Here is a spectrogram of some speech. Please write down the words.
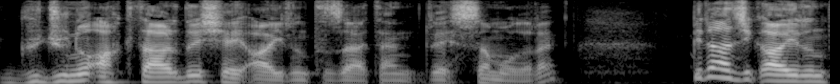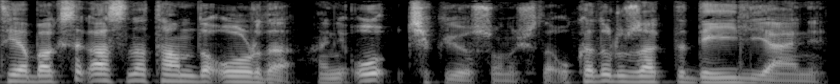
gücünü aktardığı şey ayrıntı zaten ressam olarak. Birazcık ayrıntıya baksak aslında tam da orada. Hani o çıkıyor sonuçta. O kadar uzakta değil yani.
